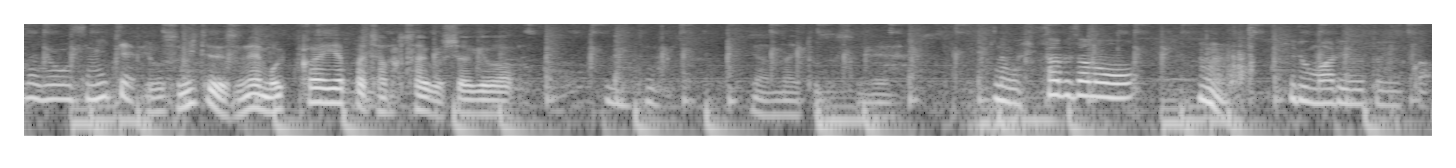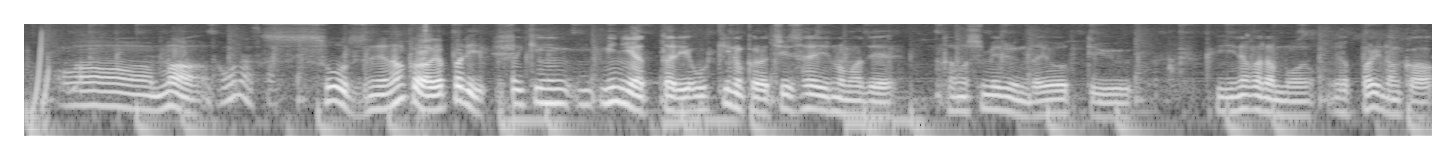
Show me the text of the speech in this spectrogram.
まあ様子見て、様子見てですね。もう一回やっぱりちゃんと最後仕上げはうんやんないとですなんか久々のうん。昼間流というか。ああまあどうなんですか？ねそうですね。なんかやっぱり最近ミニやったり大きいのから小さいのまで楽しめるんだよっていう言いながらもやっぱりなんか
